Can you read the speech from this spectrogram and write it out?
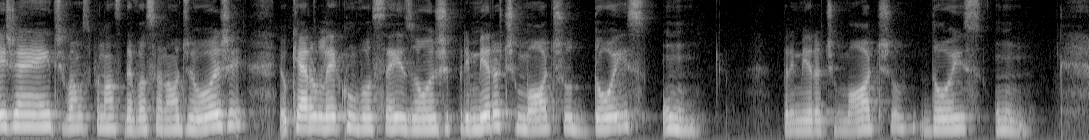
Oi, gente, vamos para o nosso devocional de hoje. Eu quero ler com vocês hoje 1 Timóteo 2:1. 1 Timóteo 2:1.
